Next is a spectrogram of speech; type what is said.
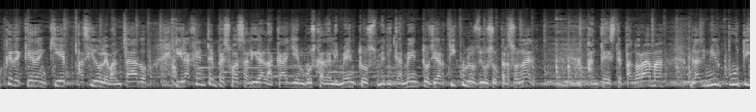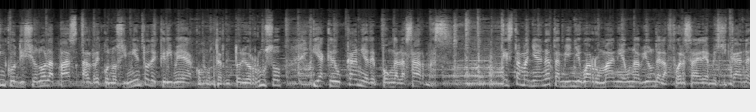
Toque de queda en Kiev ha sido levantado y la gente empezó a salir a la calle en busca de alimentos, medicamentos y artículos de uso personal. Ante este panorama, Vladimir Putin condicionó la paz al reconocimiento de Crimea como territorio ruso y a que Ucrania deponga las armas. Esta mañana también llegó a Rumania un avión de la Fuerza Aérea Mexicana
